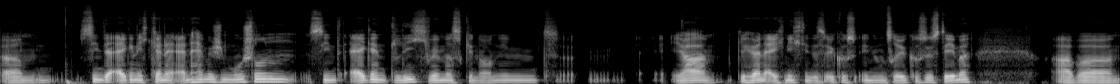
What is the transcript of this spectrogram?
Ähm, sind ja eigentlich keine einheimischen Muscheln, sind eigentlich, wenn man es genau nimmt, ja, gehören eigentlich nicht in, das Ökos in unsere Ökosysteme. Aber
